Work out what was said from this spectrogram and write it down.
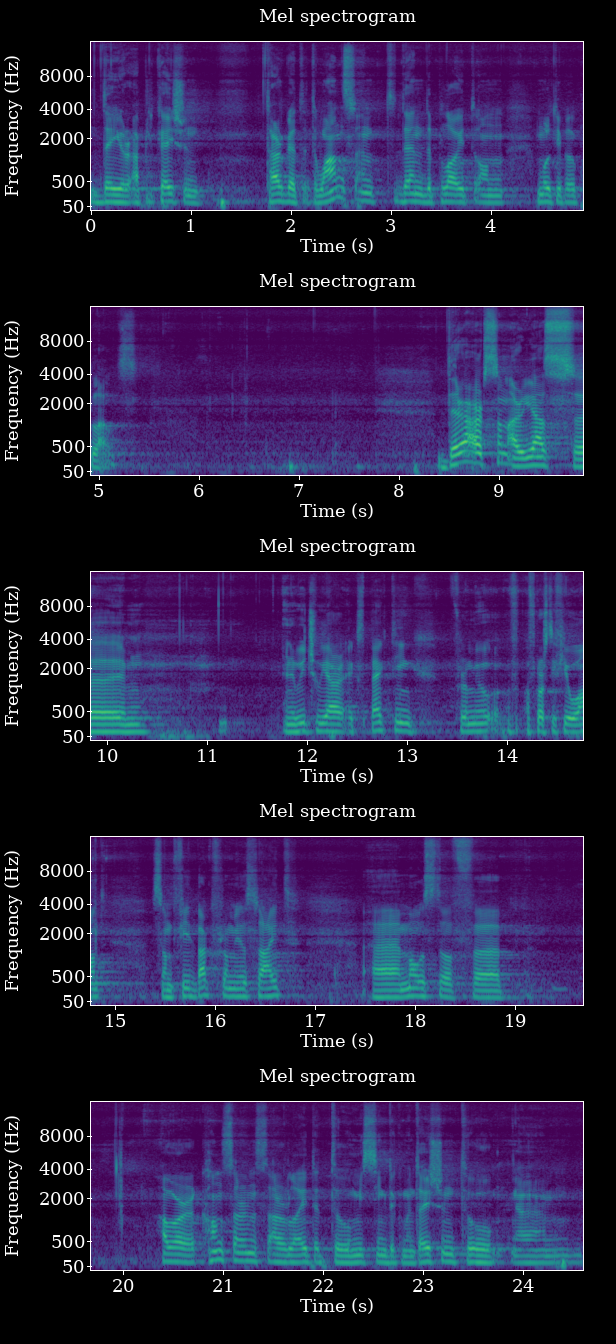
their application targeted once and then deployed on multiple clouds. There are some areas um, in which we are expecting from you, of course, if you want, some feedback from your side. Uh, most of uh, our concerns are related to missing documentation, to, um,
